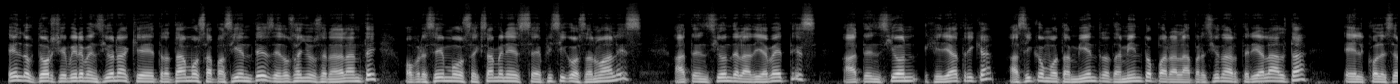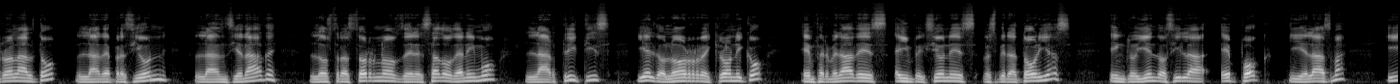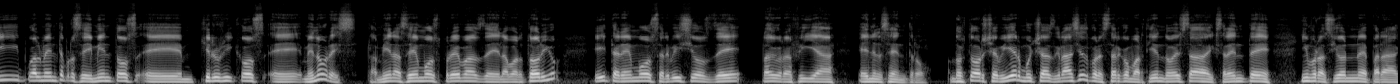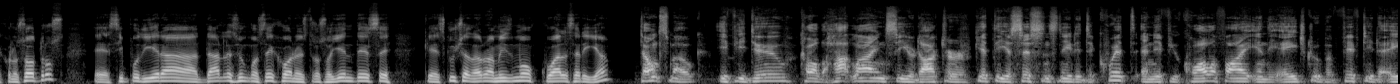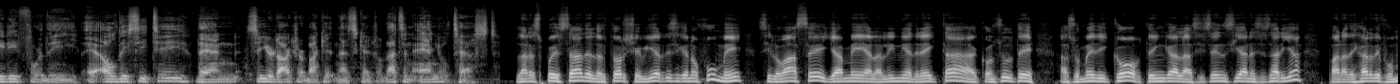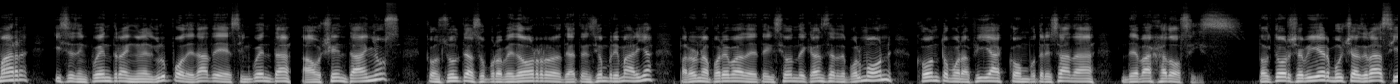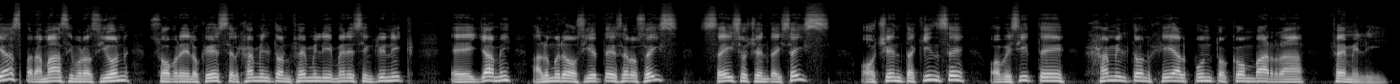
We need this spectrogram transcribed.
El doctor Chevier menciona que tratamos a pacientes de dos años en adelante, ofrecemos exámenes eh, físicos anuales, atención de la diabetes, atención geriátrica, así como también tratamiento para la presión arterial alta, el colesterol alto, la depresión, la ansiedad, los trastornos del estado de ánimo, la artritis y el dolor crónico enfermedades e infecciones respiratorias, incluyendo así la EPOC y el asma, y igualmente procedimientos eh, quirúrgicos eh, menores. También hacemos pruebas de laboratorio y tenemos servicios de radiografía en el centro. Doctor Xavier, muchas gracias por estar compartiendo esta excelente información eh, para con nosotros. si pudiera darles un consejo a nuestros oyentes que escuchan ahora mismo, ¿cuál sería? Don't smoke. If you do, call the hotline, see your doctor, get the assistance needed to quit. And if you qualify in the age group of 50 to 80 for the LDCT, then see your doctor about getting that scheduled. That's an annual test. La respuesta del doctor Chevier dice que no fume. Si lo hace, llame a la línea directa, consulte a su médico, obtenga la asistencia necesaria para dejar de fumar y si se encuentra en el grupo de edad de 50 a 80 años, consulte a su proveedor de atención primaria para una prueba de detección de cáncer de pulmón con tomografía computarizada de baja dosis. Doctor Xavier, muchas gracias. Para más información sobre lo que es el Hamilton Family Medicine Clinic, eh, llame al número 706-686-8015 o visite hamiltongeal.com barra family.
